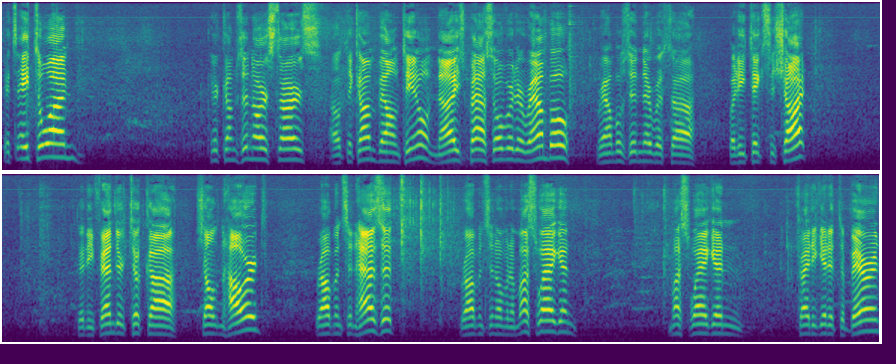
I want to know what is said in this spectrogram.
It's eight to one. Here comes the North Stars. Out they come. Valentino. Nice pass over to Rambo. Rambo's in there with, uh, but he takes the shot. The defender took uh, Sheldon Howard. Robinson has it. Robinson over to Muswagon. Muswagon try to get it to Barron.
